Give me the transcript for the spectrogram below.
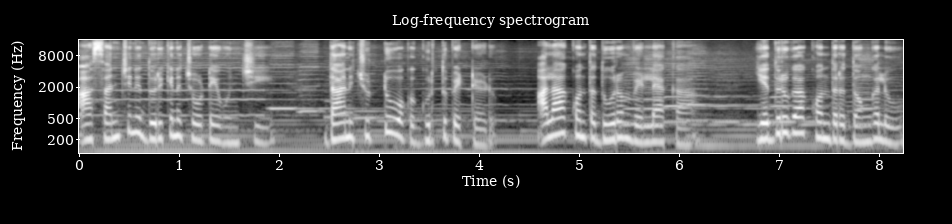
ఆ సంచిని దొరికిన చోటే ఉంచి దాని చుట్టూ ఒక గుర్తు పెట్టాడు. అలా కొంత దూరం వెళ్ళాక ఎదురుగా కొందరు దొంగలు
